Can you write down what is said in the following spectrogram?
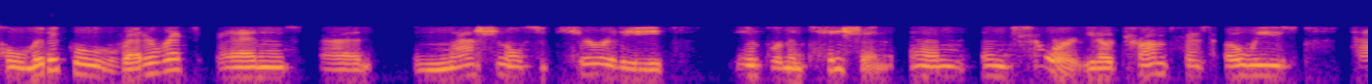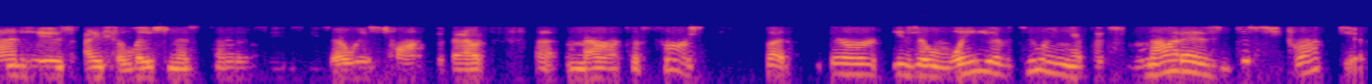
political rhetoric and uh, national security implementation. And, and sure, you know, Trump has always had his isolationist tendencies. He's always talked about uh, America first. But there is a way of doing it that's not as destructive.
